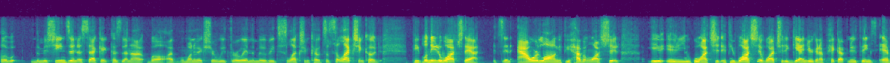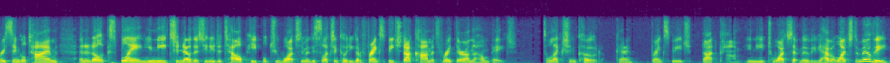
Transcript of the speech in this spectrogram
the machines in a second because then i well i want to make sure we throw in the movie selection code so selection code people need to watch that it's an hour long if you haven't watched it you, you watch it. If you've watched it, watch it again. You're going to pick up new things every single time, and it'll explain. You need to know this. You need to tell people to watch the movie Selection Code. You go to frankspeech.com. It's right there on the homepage. Selection Code. Okay, frankspeech.com. You need to watch that movie. If you haven't watched the movie,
